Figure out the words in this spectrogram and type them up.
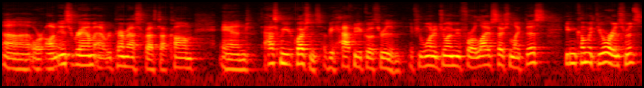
uh, or on Instagram at repairmasterclass.com and ask me your questions. I'd be happy to go through them. If you want to join me for a live session like this, you can come with your instruments.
